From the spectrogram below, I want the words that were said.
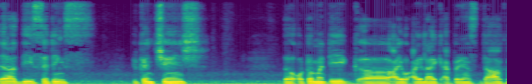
there are these settings. You can change the automatic uh, I, I like appearance dark.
